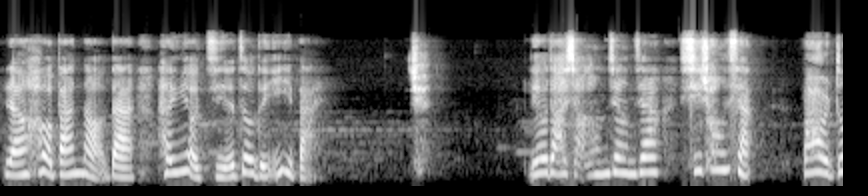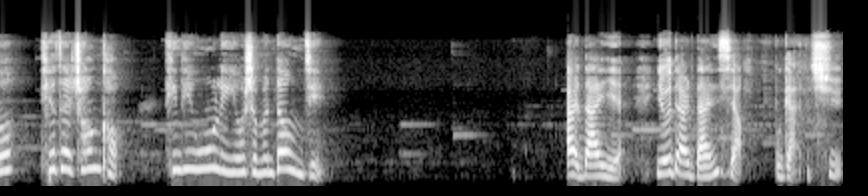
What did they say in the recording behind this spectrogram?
然后把脑袋很有节奏地一摆，去，溜到小铜匠家西窗下，把耳朵贴在窗口，听听屋里有什么动静。二大爷有点胆小，不敢去。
